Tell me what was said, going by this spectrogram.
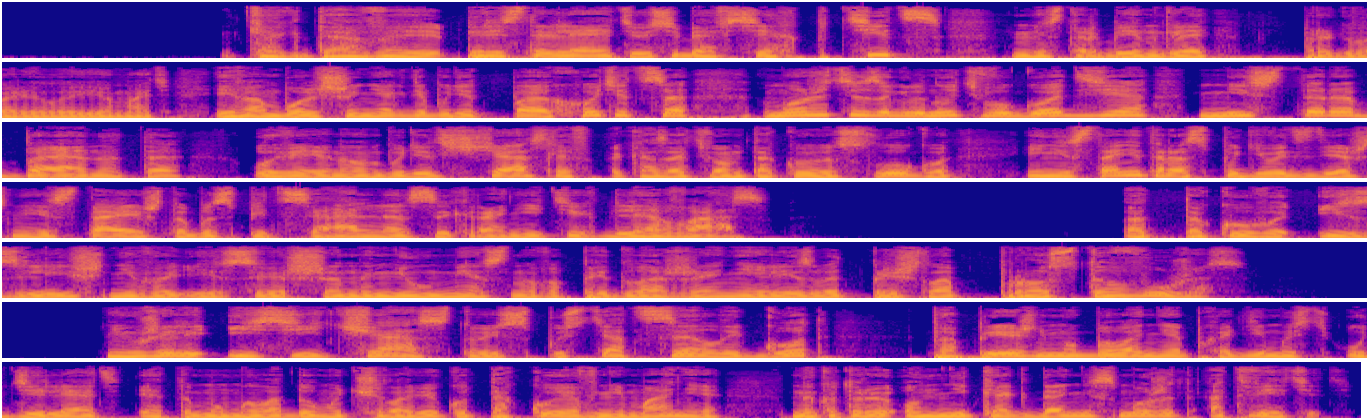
«Когда вы перестреляете у себя всех птиц, мистер Бингли, — проговорила ее мать, — и вам больше негде будет поохотиться, можете заглянуть в угодье мистера Беннета. Уверен, он будет счастлив оказать вам такую услугу и не станет распугивать здешние стаи, чтобы специально сохранить их для вас». От такого излишнего и совершенно неуместного предложения Элизабет пришла просто в ужас. Неужели и сейчас, то есть спустя целый год, по-прежнему была необходимость уделять этому молодому человеку такое внимание, на которое он никогда не сможет ответить?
